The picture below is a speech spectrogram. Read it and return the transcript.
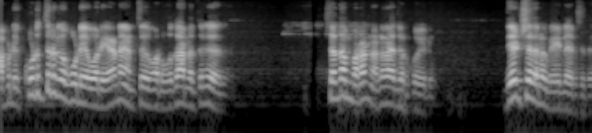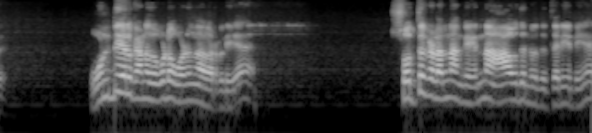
அப்படி கொடுத்துருக்கக்கூடிய ஒரு இடம் எடுத்து ஒரு உதாரணத்துக்கு சிதம்பரம் நடராஜர் கோயில். தீட்சிதர்கள் கையில இருக்குது. ஒன்றியல் கணக்கு கூட ஒழுங்கா வரலையே. சொத்துக்கள் எல்லாம் அங்க என்ன ஆகுதுன்றது தெரியலையே.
